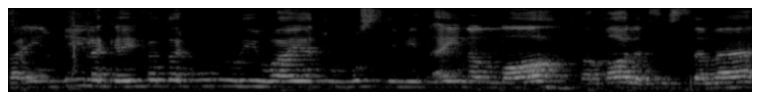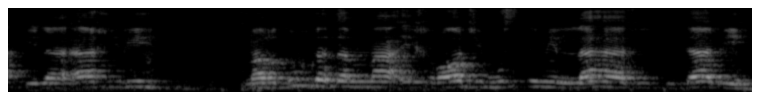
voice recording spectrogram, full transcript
فإن قيل كيف تكون رواية مسلم أين الله؟ فقالت في السماء إلى آخره مردودة مع إخراج مسلم لها في كتابه.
